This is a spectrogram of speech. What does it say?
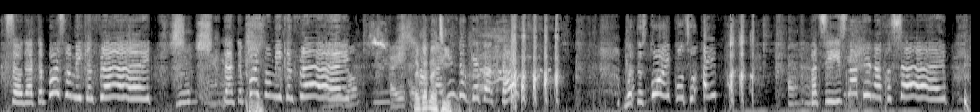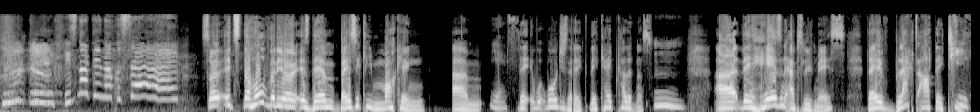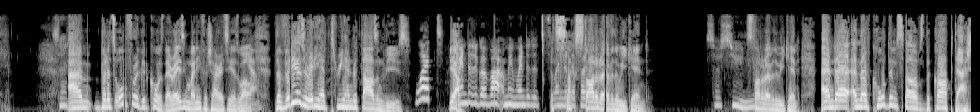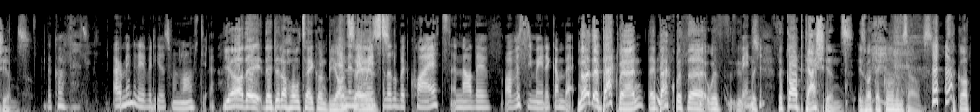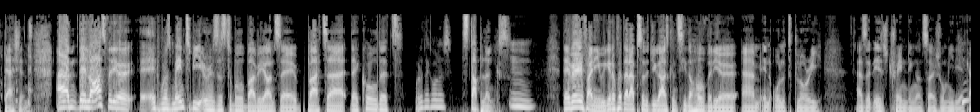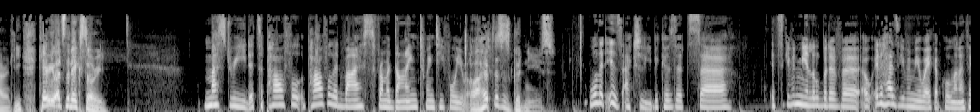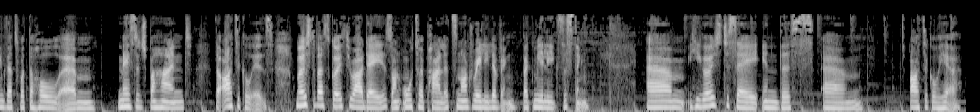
so that the boys for me can fly. That the boys for me can fly. They've got no I teeth. need to get a with this boy called to ape. But see, he's not enough gesape. Mm-mm. He's not enough gesape. So it's, the whole video is them basically mocking, um, Yes. They, what would you say? Their Cape coloredness. Uh, their hair's an absolute mess. They've blacked out their teeth. So, Um, but it's all for a good cause. They're raising money for charity as well. Yeah. The video's already had 300,000 views. what? Yeah. When did it go viral? I mean, when did it, when did like started it? over the weekend. So soon. Started over the weekend. And, uh, and they've called themselves the Kardashians. The content. I remember their videos from last year. Yeah, they, they did a whole take on Beyonce. And then they went a little bit quiet and now they've obviously made a comeback. No, they're back, man. They're back with the with the, the Kardashians is what they call themselves. the Kardashians. Um, their last video, it was meant to be irresistible by Beyonce, but uh, they called it what do they call it? Stop links. They're very funny. We're going to put that up so that you guys can see the whole video um, in all its glory, as it is trending on social media currently. Kerri, what's the next story? Must read. It's a powerful, powerful advice from a dying 24 year old. Oh. I hope this is good news. Well, it is actually because it's, uh, it's given me a little bit of a, oh, it has given me a wake up call and I think that's what the whole, um, message behind the article is. Most of us go through our days on autopilots, not really living, but merely existing. Um, he goes to say in this, um, article here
